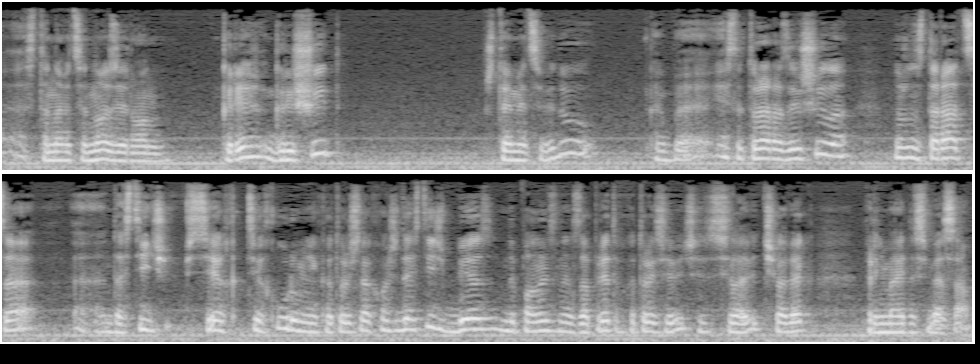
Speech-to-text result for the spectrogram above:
э, становится нозер, он грешит, что имеется в виду, как бы, если Тура разрешила, нужно стараться э, достичь всех тех уровней, которые человек хочет достичь, без дополнительных запретов, которые человек принимает на себя сам.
